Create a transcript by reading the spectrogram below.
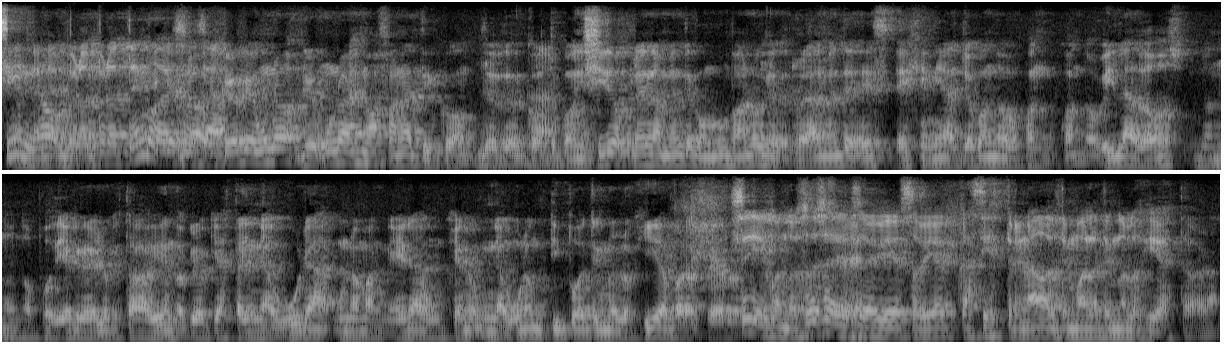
Sí, no, Pero- pero tengo eso, no, o sea- creo que uno, que uno es más fanático. Yo- Claro. coincido plenamente con vos, Manu, que realmente es, es genial. Yo cuando, cuando, cuando vi la 2 no, no, no podía creer lo que estaba viendo. Creo que hasta inaugura una manera, un género, inaugura un tipo de tecnología para hacer. Sí, cuando eso se, se había, se había casi estrenado el tema de la tecnología esta, ¿verdad?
